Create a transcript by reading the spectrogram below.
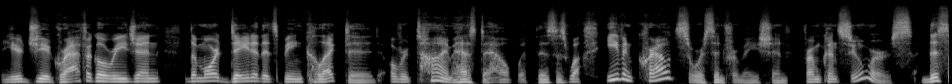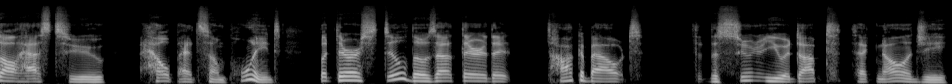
your geographical region, the more data that's being collected over time has to help with this as well. Even crowdsource information from consumers. This all has to help at some point, but there are still those out there that talk about the sooner you adopt technology,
